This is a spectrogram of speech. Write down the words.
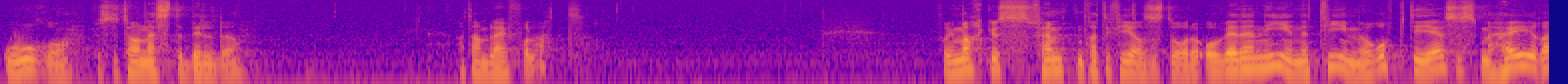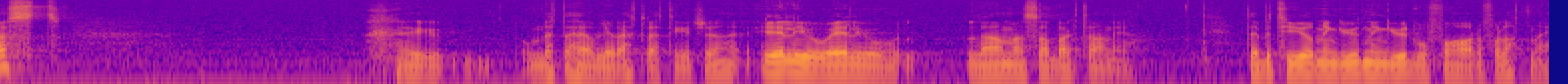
ordene. Hvis du tar neste bilde at han ble forlatt. For I Markus 15, 34 så står det og ved den niende time ropte Jesus med høy røst Om dette her blir rett, vet jeg ikke. Elio, Elio, lama sabachthani. Det betyr 'min Gud, min Gud, hvorfor har du forlatt meg'?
